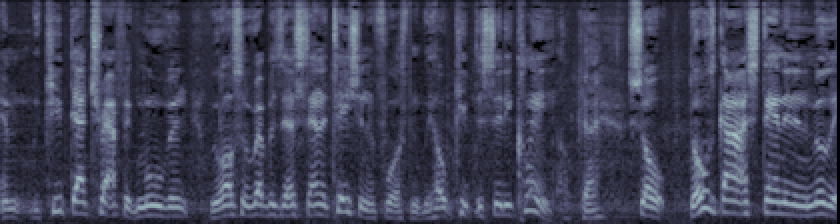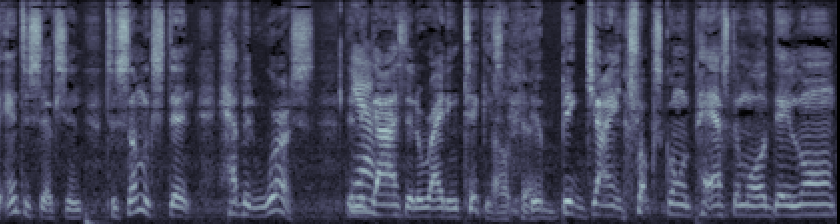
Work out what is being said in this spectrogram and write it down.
And we keep that traffic moving. We also represent sanitation enforcement. We help keep the city clean. Okay. So those guys standing in the middle of the intersection, to some extent, have it worse than Yeah. the guys that are writing tickets. Okay. There are big giant trucks going past them all day long.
